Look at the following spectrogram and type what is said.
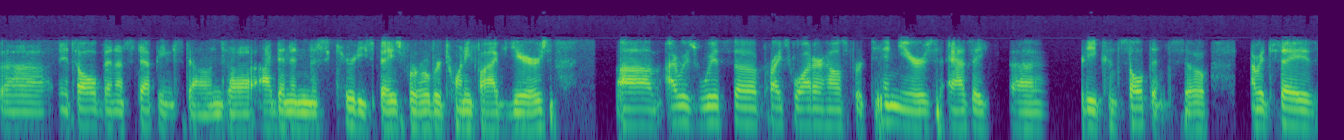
Uh, it's all been a stepping stone. Uh, I've been in the security space for over 25 years. Um, I was with uh, Price Waterhouse for 10 years as a uh, consultant. So I would say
